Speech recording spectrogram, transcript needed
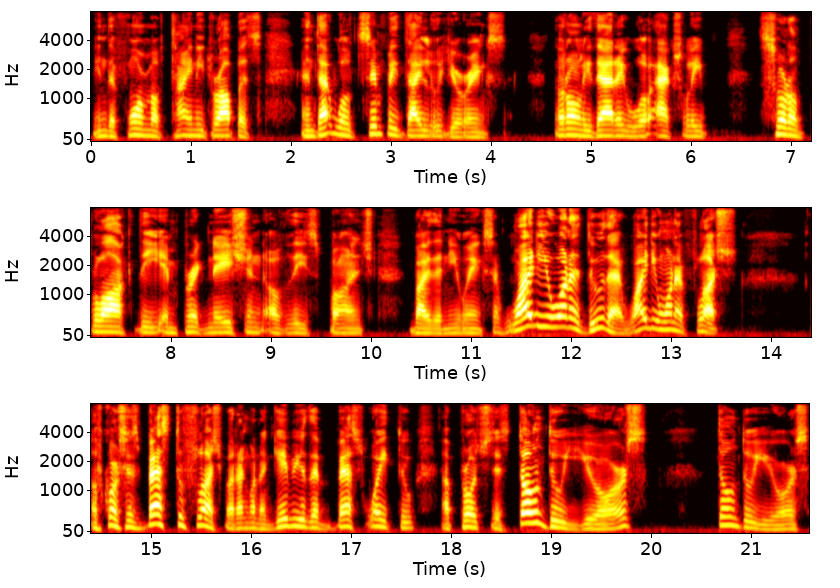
in the form of tiny droplets, and that will simply dilute your inks. Not only that, it will actually sort of block the impregnation of the sponge by the new inks. Why do you want to do that? Why do you want to flush? Of course, it's best to flush, but I'm going to give you the best way to approach this. Don't do yours. Don't do yours.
